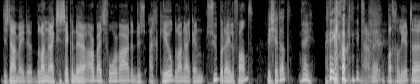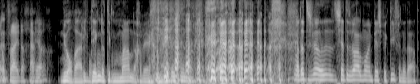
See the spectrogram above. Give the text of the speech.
Het is daarmee de belangrijkste secundaire arbeidsvoorwaarde. Dus eigenlijk heel belangrijk en super relevant. Wist jij dat? Nee. ik ook niet. Nou, nee. Wat geleerd eh, op vrijdag. Ja. Ja. Nu al waardevol. Ik denk dat ik maandag werk. Maar dat, is wel, dat zet het wel allemaal in perspectief inderdaad.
